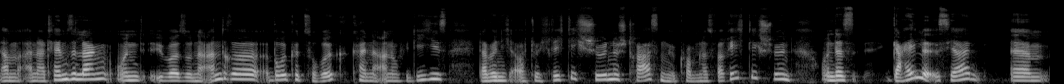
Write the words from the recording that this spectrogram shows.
ähm, an der Themse lang und über so eine andere Brücke zurück, keine Ahnung, wie die hieß. Da bin ich auch durch richtig schöne Straßen gekommen. Das war richtig schön. Und das Geile ist ja, ähm,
